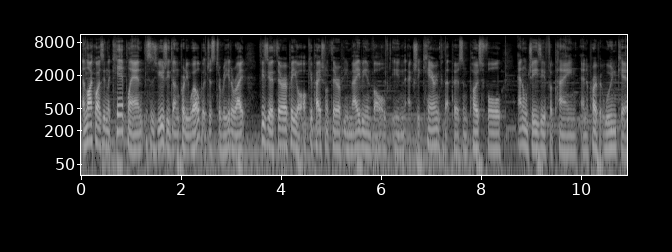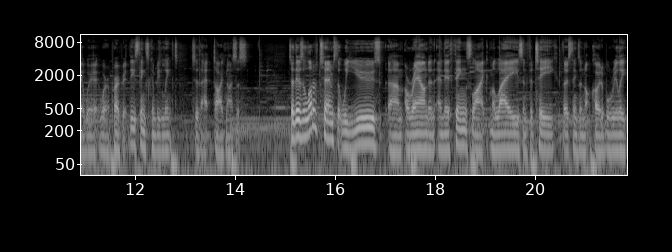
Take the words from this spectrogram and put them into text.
And likewise in the care plan, this is usually done pretty well, but just to reiterate, physiotherapy or occupational therapy may be involved in actually caring for that person post-fall, analgesia for pain, and appropriate wound care where, where appropriate. These things can be linked to that diagnosis. So there's a lot of terms that we use um, around and, and they're things like malaise and fatigue. Those things are not codable really.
